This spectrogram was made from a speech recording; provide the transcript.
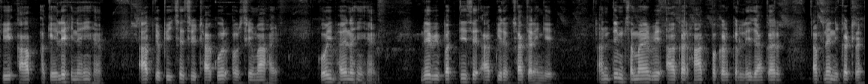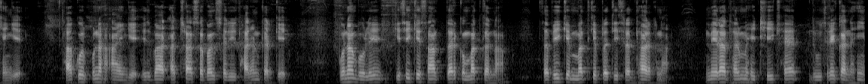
कि आप अकेले ही नहीं हैं। आपके पीछे श्री ठाकुर और श्री माँ है। कोई भय नहीं है। वे विपत्ति से आपकी रक्षा करेंगे। अंतिम समय वे आकर हाथ पकड़ कर ले जाकर अपने निकट रखेंगे। ठाकुर पुनः आएँगे। इस बार अच्छा सबल शरीर धारण करके। पुनः बोले, किसी के साथ तर्क मत करना। सभी के मत के प्रति श्रद्धा रखना। मेरा धर्म ही ठीक है, दूसरे का नहीं,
